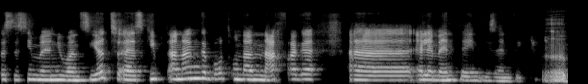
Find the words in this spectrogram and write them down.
das ist immer nuanciert. Äh, es gibt ein Angebot und ein Nachfrageelemente in dieser Entwicklung. Äh,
